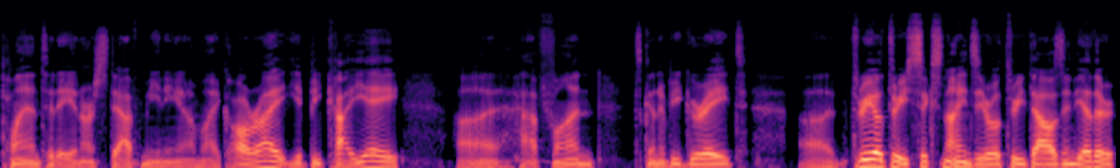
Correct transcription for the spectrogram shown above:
planned today in our staff meeting. And I'm like, all right, yippee ki uh, have fun. It's going to be great. Uh, 303 690 3000. The other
